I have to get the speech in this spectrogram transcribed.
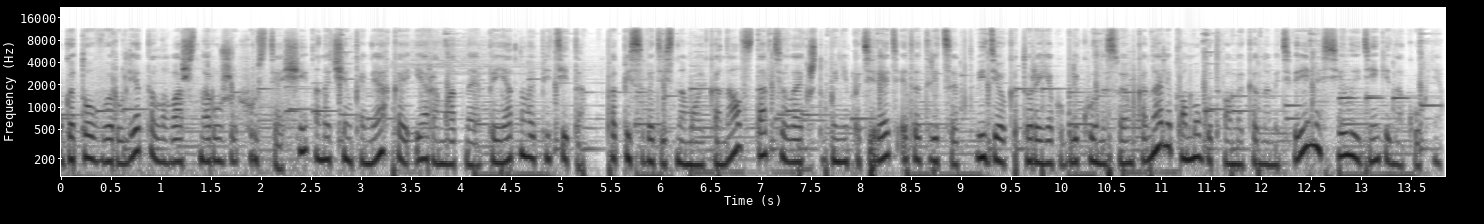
У готового рулета лаваш снаружи хрустящий, а начинка мягкая и ароматная. Приятного аппетита! Подписывайтесь на мой канал, ставьте лайк, чтобы не потерять этот рецепт. Видео, которые я публикую на своем канале, помогут вам экономить время, силы и деньги на кухне.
